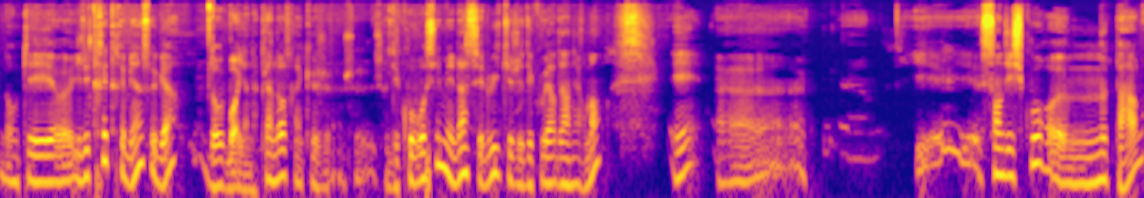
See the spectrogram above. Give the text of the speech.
Donc, euh, il est très très bien ce gars. Donc, bon, il y en a plein d'autres hein, que je, découvre aussi, mais là, c'est lui que j'ai découvert dernièrement. Et euh, son discours me parle.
